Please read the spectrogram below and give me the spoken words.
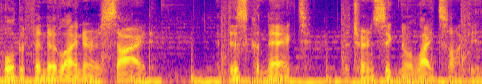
Pull the fender liner aside and disconnect the turn signal light socket.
